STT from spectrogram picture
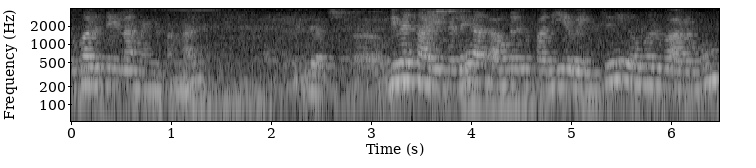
எவ்வாறு செய்யலாம் என்று சொன்னால் இந்த விவசாயிகளை அவங்களுக்கு பதிய வைத்து ஒவ்வொரு வாரமும்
